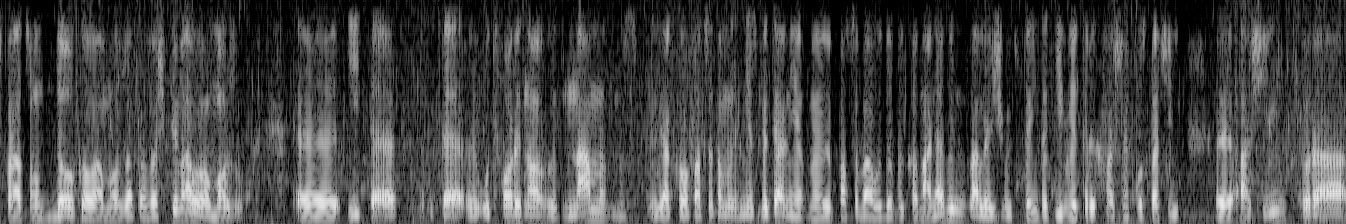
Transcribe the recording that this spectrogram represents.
z pracą dookoła morza, to zaśpiewały o morzu. I te, te utwory no, nam jako facetom niespecjalnie pasowały do wykonania, więc znaleźliśmy tutaj taki wytrych właśnie w postaci Asi, która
